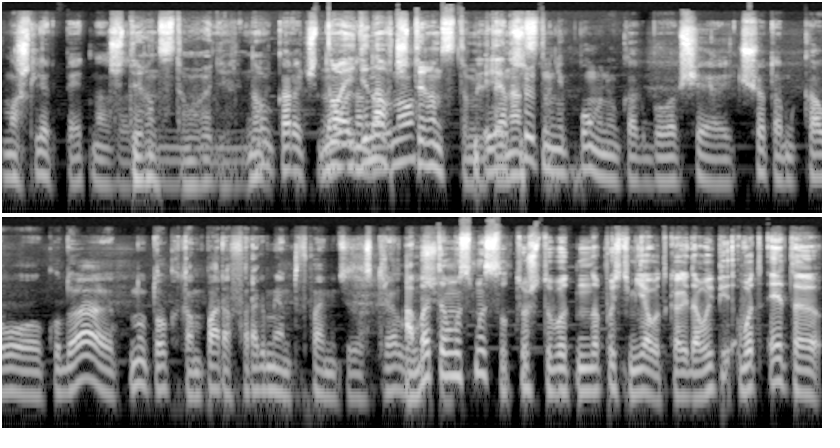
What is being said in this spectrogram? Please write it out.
Может, лет пять назад. В 14 вроде. Ну, ну короче, Ну, Айдина в 14 или 13 Я абсолютно не помню, как бы вообще, что там, кого, куда. Ну, только там пара фрагментов памяти застряла. Об этом и смысл. То, что вот, ну, допустим, я вот когда выписывал... Вот это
